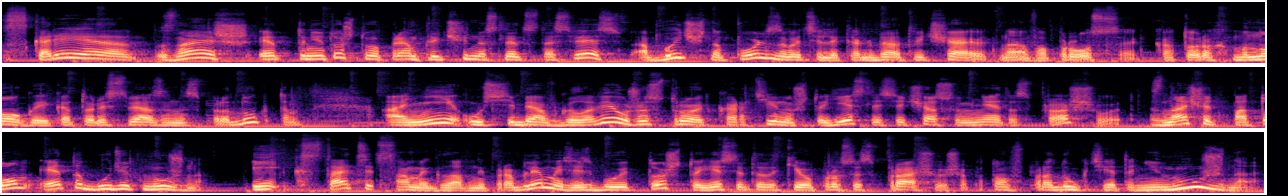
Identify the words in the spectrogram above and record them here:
Скорее, знаешь, это не то, чтобы прям причинно-следственная связь. Обычно пользователи, когда отвечают на вопросы, которых много и которые связаны с продуктом, они у себя в голове уже строят картину, что если сейчас у меня это спрашивают, значит, потом это будет нужно. И, кстати, самой главной проблемой здесь будет то, что если ты такие вопросы спрашиваешь, а потом в продукте это не нужно,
